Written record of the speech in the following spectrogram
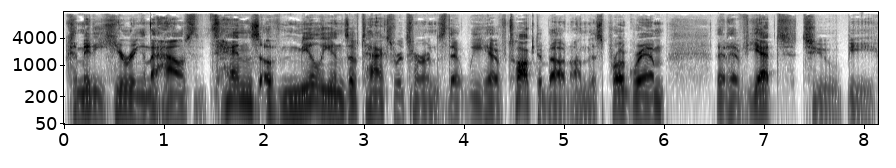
committee hearing in the House tens of millions of tax returns that we have talked about on this program that have yet to be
